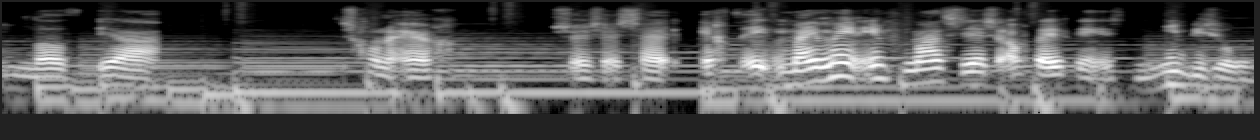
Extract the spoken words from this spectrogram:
Omdat, ja... Het is gewoon erg... Zoals jij zei. Echt, mijn, mijn informatie deze aflevering is niet bijzonder.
